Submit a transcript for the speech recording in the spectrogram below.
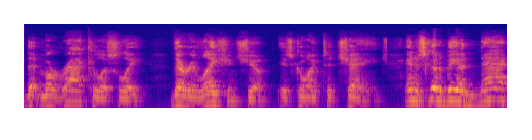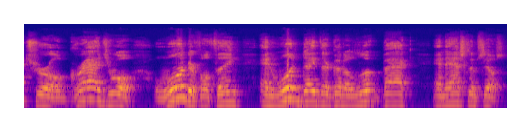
that miraculously their relationship is going to change. And it's going to be a natural, gradual, wonderful thing. And one day they're going to look back and ask themselves,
